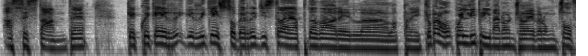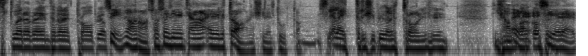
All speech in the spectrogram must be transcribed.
a sé stante che, che, è richiesto per registrare e updatare il, l'apparecchio. Però quelli prima non avevano un software vero e proprio. Sì, no, no, sono stati elettronici del tutto. Sì, elettrici più che elettronici diciamo eh, eh, sì, eh,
